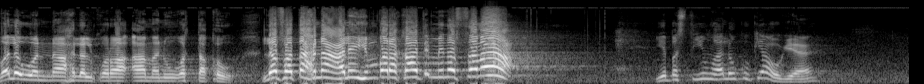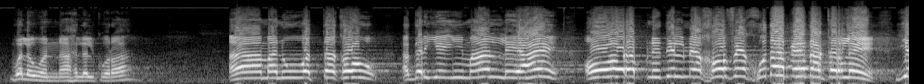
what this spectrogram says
وَلَوْ أَنَّ أَهْلَ الْقُرَىٰ آمَنُوا وَاتَّقُوا، لَفَتَحْنَا عَلَيْهِمْ بَرَكَاتٍ مِّنَ السَّمَاءِ. یہ بستیوں والوں کو کیا ہو گیا ہے؟ وَلَوْ أَنَّ أَهْلَ الْقُرَىٰ آمَنُوا وَاتَّقُوا، اگر یہ ایمان لے آئے اور اپنے دل میں خوف خدا پیدا کر لیں، یہ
